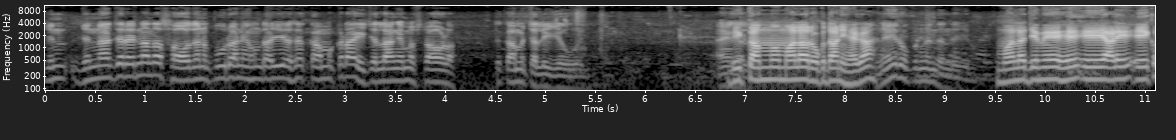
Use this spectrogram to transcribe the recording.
ਜਿੰਨ- ਜਿੰਨਾ ਚਿਰ ਇਹਨਾਂ ਦਾ 100 ਦਿਨ ਪੂਰਾ ਨਹੀਂ ਹੁੰਦਾ ਜੀ ਅਸੀਂ ਕੰਮ ਕਢਾਈ ਚੱਲਾਂਗੇ ਮਸਟਾਲ ਤੇ ਕੰਮ ਚੱਲੀ ਜਾਊਗਾ ਜੀ। ਐਂ ਵੀ ਗੱਲ- ਕੰਮ ਮੰਨ ਲਾ ਰੁਕਦਾ ਨਹੀਂ ਹੈਗਾ? ਨਹੀਂ ਰੁਕਣ ਨਹੀਂ ਦਿੰਦੇ ਜੀ। ਮੰਨ ਲਾ ਜਿਵੇਂ ਇਹ ਇਹ ਵਾਲੇ ਇੱਕ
